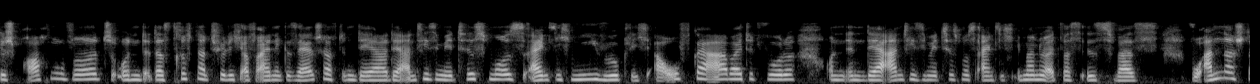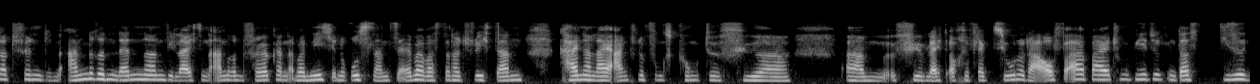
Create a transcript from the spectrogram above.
gesprochen wird. Und das trifft natürlich auf eine Gesellschaft, in der der Antisemitismus eigentlich nie wirklich aufgearbeitet wurde und in der Antisemitismus eigentlich immer nur etwas ist, was woanders stattfindet, in anderen Ländern, vielleicht in anderen Völkern, aber nicht in Russland selber, was dann natürlich dann keinerlei Anknüpfungspunkte für ähm, für vielleicht auch Reflexion oder Aufarbeitung bietet. Und dass diese,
